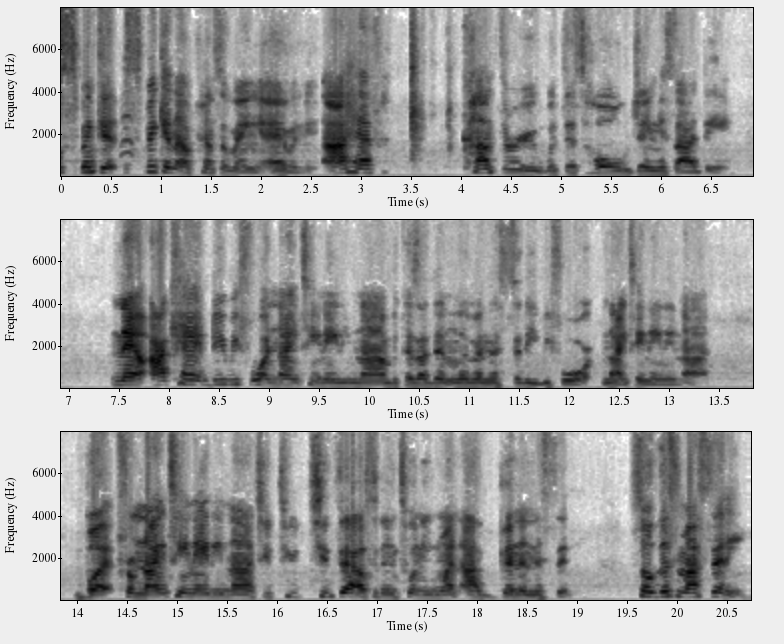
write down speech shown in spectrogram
speaking speaking of Pennsylvania Avenue, I have come through with this whole genius idea. Now I can't do before 1989 because I didn't live in the city before 1989. But from 1989 to 2021, I've been in the city. So this is my city.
